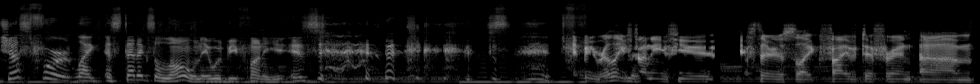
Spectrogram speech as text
just for like aesthetics alone, it would be funny. It's just It'd be really funny if you if there's like five different um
